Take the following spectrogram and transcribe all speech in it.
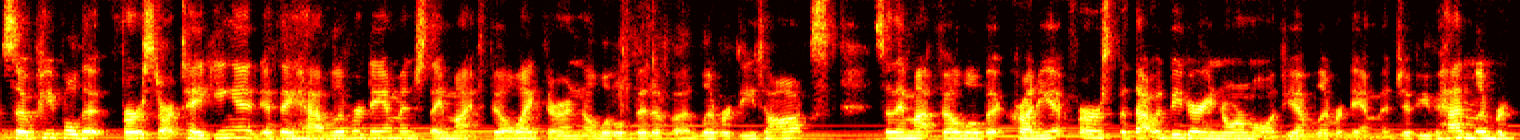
So people that first start taking it, if they have liver damage, they might feel like they're in a little bit of a liver detox. So they might feel a little bit cruddy at first, but that would be very normal if you have liver damage. If you've had mm-hmm. liver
